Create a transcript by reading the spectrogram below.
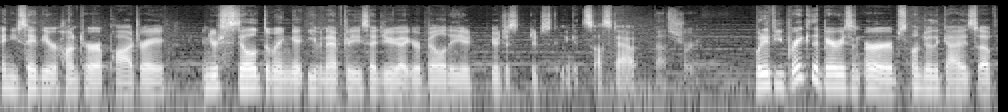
and you say that you're a hunter or padre and you're still doing it even after you said you got your ability you're, you're just you're just gonna get sussed out That's true. but if you break the berries and herbs under the guise of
